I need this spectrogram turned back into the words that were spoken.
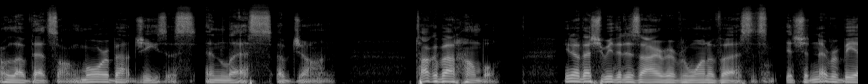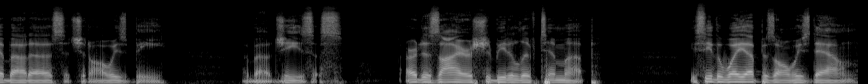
I love that song. More about Jesus and less of John. Talk about humble. You know, that should be the desire of every one of us. It's, it should never be about us, it should always be about Jesus. Our desire should be to lift him up. You see, the way up is always down.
